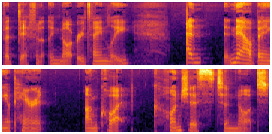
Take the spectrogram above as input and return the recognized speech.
but definitely not routinely. And now being a parent, I'm quite conscious to not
